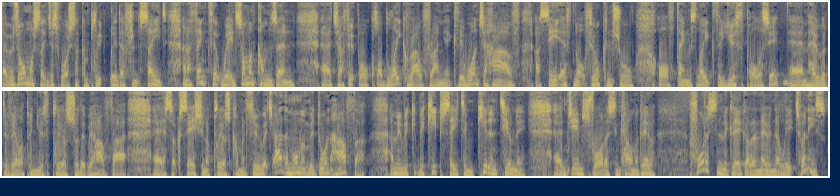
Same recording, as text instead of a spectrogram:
it was almost like just watching a completely different side. And I think that when someone comes in uh, to a football club like Ralf Rangnick, they want to have a say, if not full control, of things like the youth policy, um, how we're developing youth players so that we have that uh, succession of players coming through, which at the moment we don't have that. I mean, we, we keep citing Kieran Tierney, uh, James Forrest, and Cal McGregor. Forrest and McGregor are now in their late 20s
